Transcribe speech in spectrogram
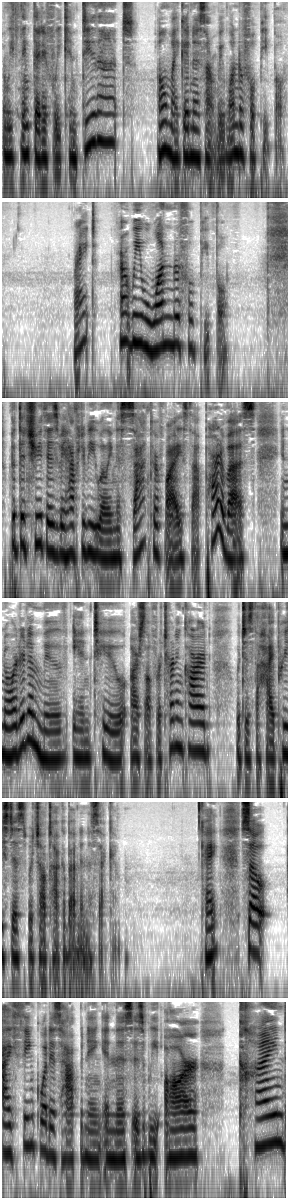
And we think that if we can do that, oh my goodness, aren't we wonderful people? Right? Aren't we wonderful people? But the truth is, we have to be willing to sacrifice that part of us in order to move into our self returning card, which is the high priestess, which I'll talk about in a second. Okay. So I think what is happening in this is we are kind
